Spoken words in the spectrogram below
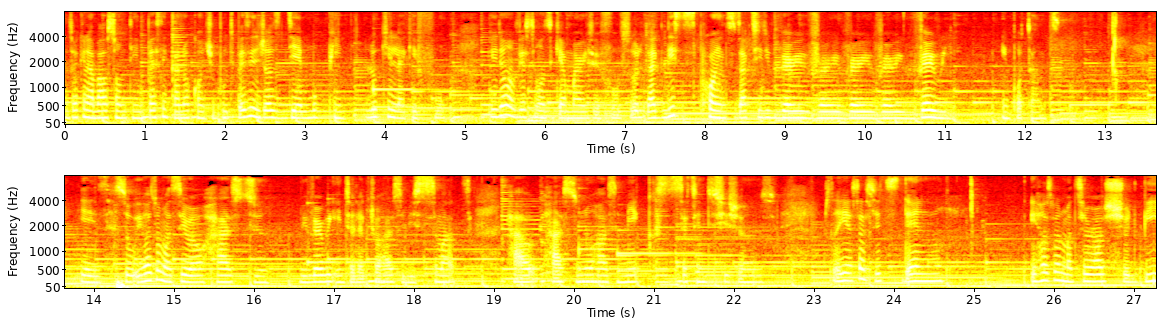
you're talking about something person cannot contribute person is just there moping looking like a fool you don't obviously want to get married to a fool. So like this point is actually very, very, very, very, very important. Yes, so a husband material has to be very intellectual, has to be smart, how has to know how to make certain decisions. So yes, that's it. Then a husband material should be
